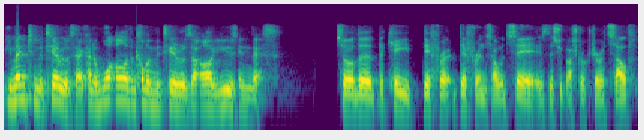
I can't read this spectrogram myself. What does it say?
You mentioned materials there. Kind of what are the common materials that are used in this? So the the key differ, difference I would say is the superstructure itself,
